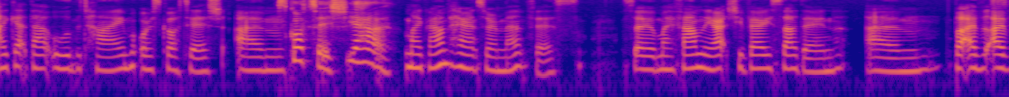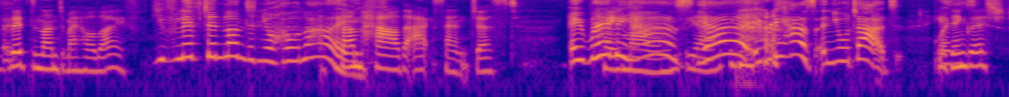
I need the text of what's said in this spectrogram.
I get that all the time, or Scottish. Um, Scottish. Yeah. my grandparents are in Memphis, so my family are actually very southern. Um, but I've, I've lived in London my whole life. You've lived in London your whole life. Somehow the accent just It really has. Yeah. yeah. it really has. And your dad? he's English.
